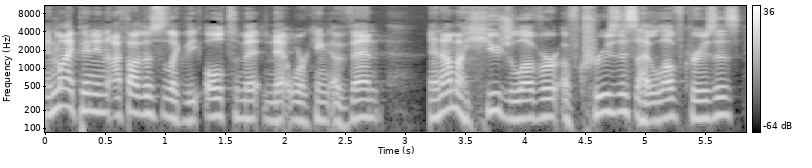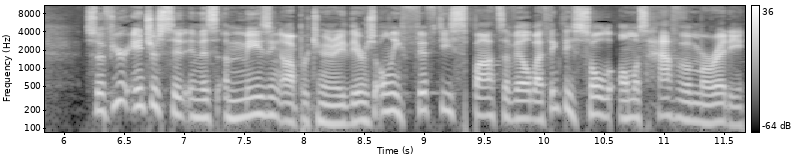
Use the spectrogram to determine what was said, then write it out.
In my opinion, I thought this was like the ultimate networking event, and I'm a huge lover of cruises. I love cruises. So if you're interested in this amazing opportunity, there's only 50 spots available. I think they sold almost half of them already.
